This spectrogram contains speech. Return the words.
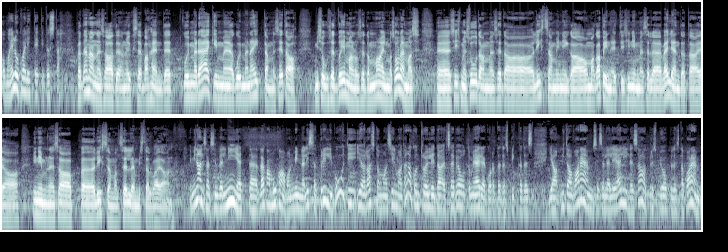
oma elukvaliteeti tõsta. ka tänane saade on üks see vahend, et kui me räägime ja kui me näitame seda, missugused võimalused on maailmas olemas, eh, siis me suudame seda lihtsamini ka oma kabinetis inimesele väljendada ja inimene saab eh, lihtsamalt selle, mis tal vaja on ja mina lisaksin veel nii, et äh, väga mugav on minna lihtsalt prillipoodi ja lasta oma silmad ära kontrollida, et sa ei pea ootama järjekordades pikkades. ja mida varem sa sellele jälile saad presbüoopiale, seda parem,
